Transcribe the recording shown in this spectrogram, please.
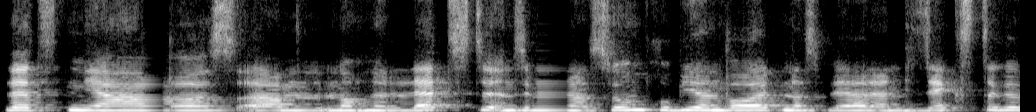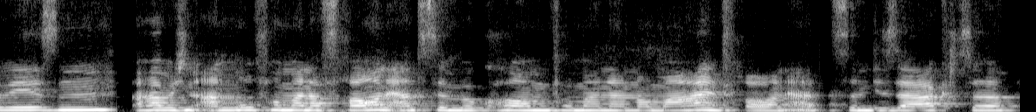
letzten Jahres ähm, noch eine letzte Insemination probieren wollten. Das wäre dann die sechste gewesen. Da habe ich einen Anruf von meiner Frauenärztin bekommen, von meiner normalen Frauenärztin, die sagte,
